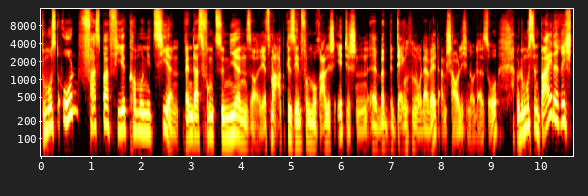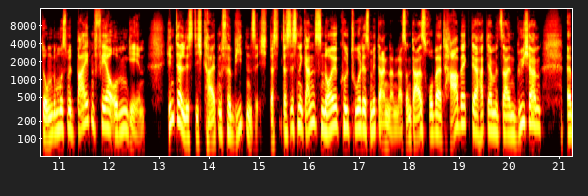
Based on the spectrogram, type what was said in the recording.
Du musst unfassbar viel kommunizieren, wenn das funktionieren soll. Jetzt mal abgesehen von moralisch-ethischen äh, Bedenken oder weltanschaulichen oder so. Aber du musst in beide Richtungen, du musst mit beiden fair umgehen. Hinterlistigkeiten verbieten sich. Das, das ist eine ganz neue Kultur des Miteinanders. Und da ist Robert Habeck, der hat ja mit seinen Büchern äh,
